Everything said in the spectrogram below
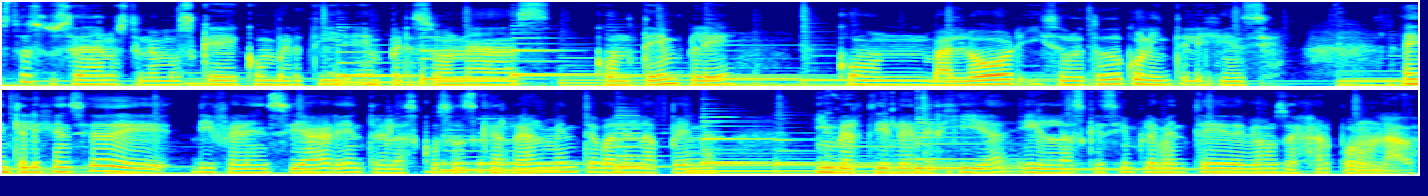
Esto suceda nos tenemos que convertir en personas con temple, con valor y sobre todo con inteligencia. La inteligencia de diferenciar entre las cosas que realmente valen la pena invertir la energía y las que simplemente debemos dejar por un lado.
